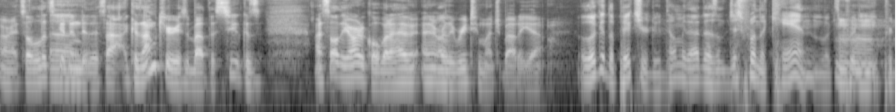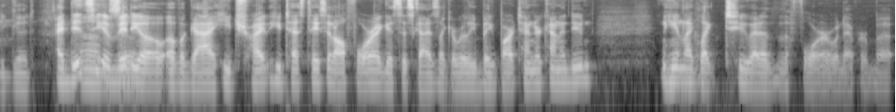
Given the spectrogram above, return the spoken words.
All right, so let's get Uh, into this because I'm curious about this too because I saw the article, but I haven't I didn't Oh. really read too much about it yet. Look at the picture, dude. Tell me that doesn't just from the can looks pretty Mhm. pretty good. I did see Um, a so- video of a guy he tried he test tasted all four. I guess this guy's like a really big bartender kind of dude, and he had Mm-hmm. like like two out of the four or whatever. But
